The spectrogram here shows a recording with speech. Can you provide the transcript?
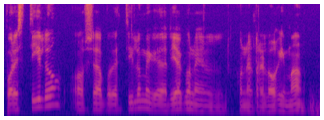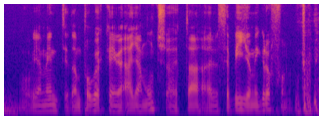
por estilo, o sea, por estilo me quedaría con el con el reloj imán, obviamente. Tampoco es que haya mucho, está el cepillo micrófono.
